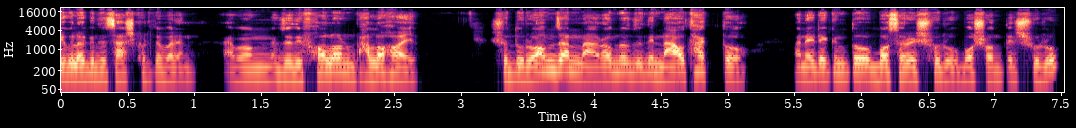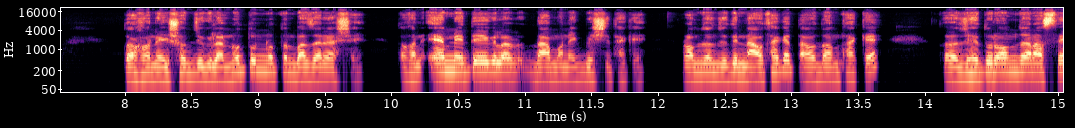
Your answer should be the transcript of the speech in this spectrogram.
এগুলো কিন্তু চাষ করতে পারেন। এবং যদি ফলন ভালো হয়, শুধু রমজান না, রমজান যদি নাও থাকতো মানে এটা কিন্তু বছরের শুরু, বসন্তের শুরু, তখন এই সবজিগুলো নতুন নতুন বাজারে আসে। তখন এমনিতে এগুলোর দাম অনেক বেশি থাকে। রমজান যদি নাও থাকে, তাও দাম থাকে। তো যেহেতু রমজান আছে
